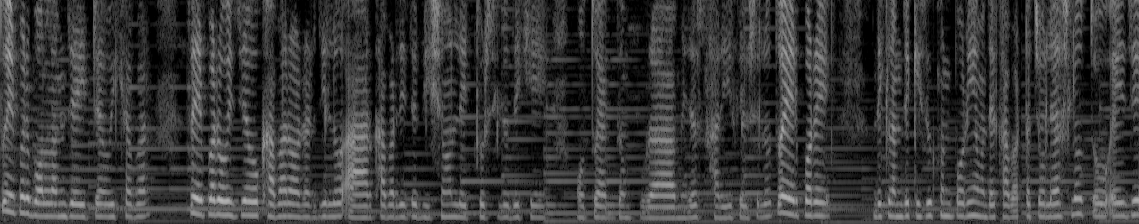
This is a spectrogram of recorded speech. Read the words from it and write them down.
তো এরপরে বললাম যে এইটা ওই খাবার। তো এরপরে ওই যে ও খাবার অর্ডার দিল, আর খাবার দিতে ভীষণ লেট করছিল দেখে। ও তো একদম পুরা মেজাজ হারিয়ে ফেলছিল। তো এরপরে দেখলাম যে কিছুক্ষণ পরেই আমাদের খাবারটা চলে আসলো। তো এই যে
